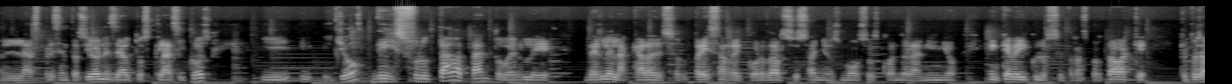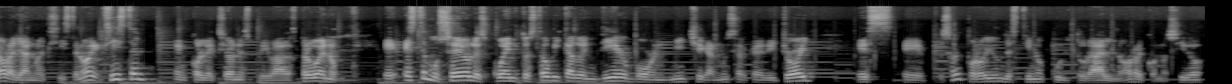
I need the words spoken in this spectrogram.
las presentaciones de autos clásicos y, yo disfrutaba tanto verle, verle la cara de sorpresa, recordar sus años mozos cuando era niño, en qué vehículos se transportaba, que, que pues ahora ya no existen, ¿no? Existen en colecciones privadas. Pero bueno, este museo, les cuento, está ubicado en Dearborn, Michigan, muy cerca de Detroit. Es, eh, pues hoy por hoy, un destino cultural, ¿no? Reconocido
